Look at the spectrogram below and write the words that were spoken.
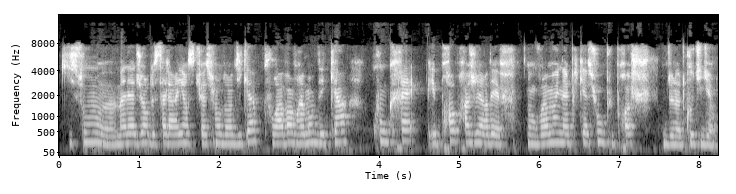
qui sont managers de salariés en situation de handicap pour avoir vraiment des cas concrets et propres à GRDF. Donc vraiment une application plus proche de notre quotidien.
